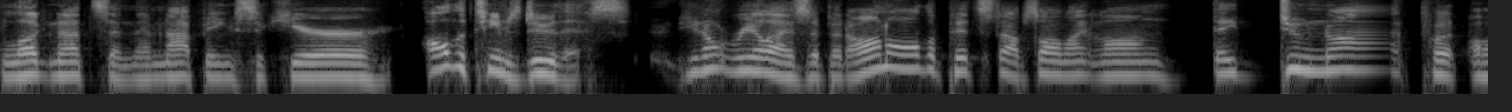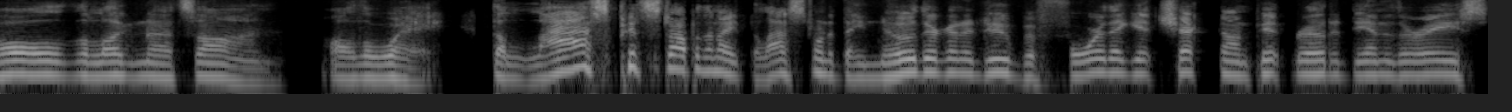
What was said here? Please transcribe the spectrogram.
lug nuts and them not being secure. All the teams do this. You don't realize it, but on all the pit stops all night long, they do not put all the lug nuts on all the way. The last pit stop of the night, the last one that they know they're going to do before they get checked on pit road at the end of the race,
